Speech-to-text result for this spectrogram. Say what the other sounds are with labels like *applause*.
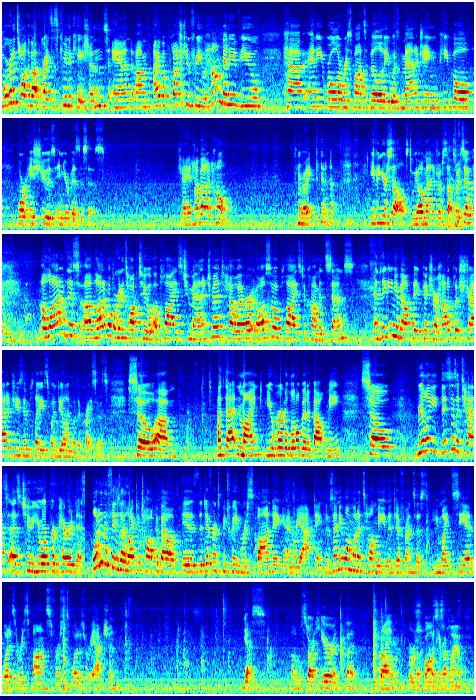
So we're going to talk about crisis communications, and um, I have a question for you. How many of you have any role or responsibility with managing people or issues in your businesses? Okay, and how about at home? *laughs* right? *laughs* Even yourselves. Do we all manage ourselves? Right. So a lot of this, a lot of what we're going to talk to applies to management. However, it also applies to common sense and thinking about big picture, how to put strategies in place when dealing with a crisis. So um, with that in mind, you heard a little bit about me. So really, this is a test as to your preparedness. One of the things I like to talk about is the difference between responding and reacting. Does anyone want to tell me the difference as you might see it? What is a response versus what is a reaction? Yes. Well, we'll start here and go ahead. Brian? A response Okay, is Robert. planned.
